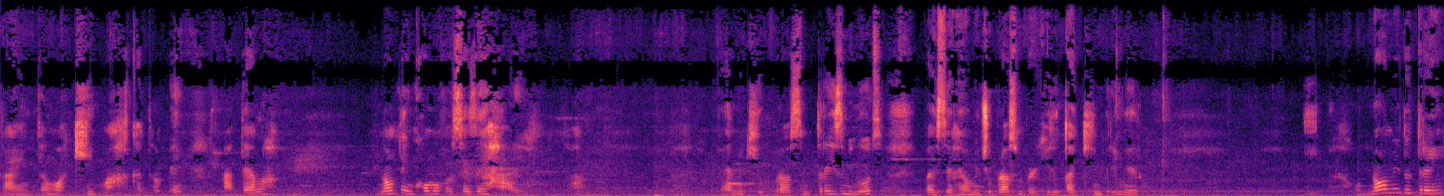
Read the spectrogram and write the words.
Tá, então aqui marca também na tela. Não tem como vocês errarem, que o próximo três minutos vai ser realmente o próximo, porque ele tá aqui em primeiro. E o nome do trem,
